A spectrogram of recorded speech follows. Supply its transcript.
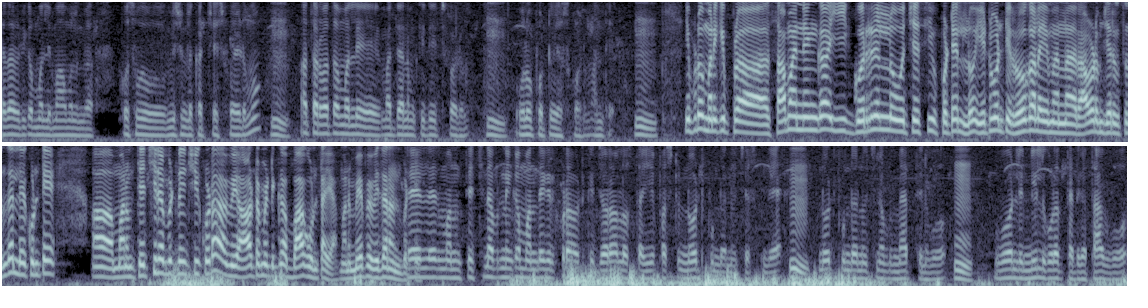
యథావిధిగా మళ్ళీ మామూలుగా కొసువు మిషన్లో కట్ చేసి పోయడము. ఆ తర్వాత మళ్ళీ మధ్యాహ్నంకి ఇది ఇచ్చిపోవడం పొట్టు వేసుకోవడం అంతే. ఇప్పుడు మనకి సామాన్యంగా ఈ గొర్రెల్లో వచ్చేసి పొట్టేల్లో ఎటువంటి రోగాలు ఏమైనా రావడం జరుగుతుందా? లేకుంటే మనం తెచ్చినప్పటి నుంచి కూడా అవి ఆటోమేటిక్గా బాగుంటాయా? మనం మేపే విధానాన్ని బట్టి. లేదు మనం తెచ్చినప్పుడు ఇంకా మన దగ్గర కూడా వాటికి జ్వరాలు వస్తాయి. ఫస్ట్ నోటి పుండు అని వచ్చేస్తుంది. నోటి పుండు అని వచ్చినప్పుడు మేత తినవు. ఓన్లీ నీళ్ళు కూడా పెద్దగా తాగవు.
